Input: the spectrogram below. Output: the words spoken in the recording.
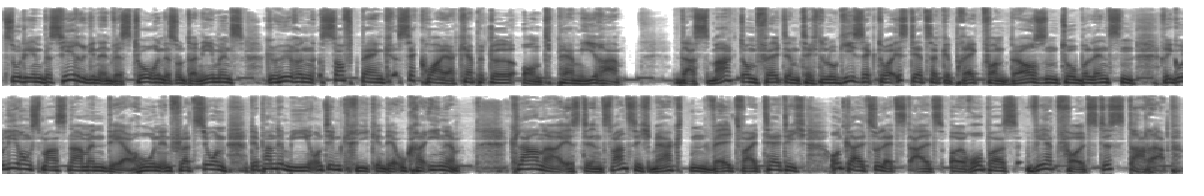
Zu den bisherigen Investoren des Unternehmens gehören Softbank, Sequoia Capital und Permira. Das Marktumfeld im Technologiesektor ist derzeit geprägt von Börsenturbulenzen, Regulierungsmaßnahmen, der hohen Inflation, der Pandemie und dem Krieg in der Ukraine. Klarna ist in 20 Märkten weltweit tätig und galt zuletzt als Europas wertvollstes Startup.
